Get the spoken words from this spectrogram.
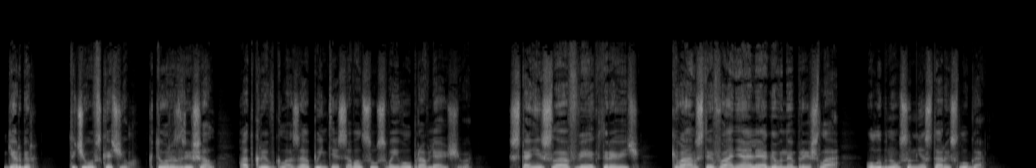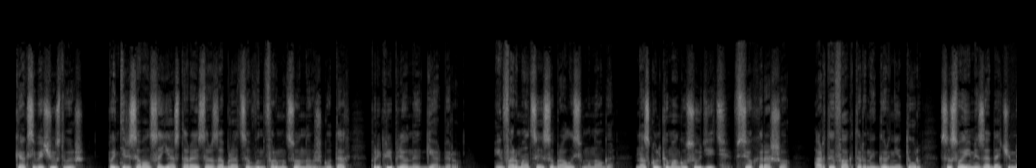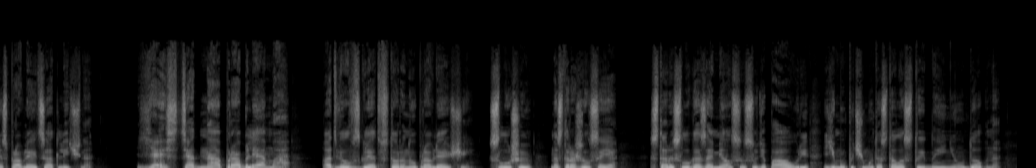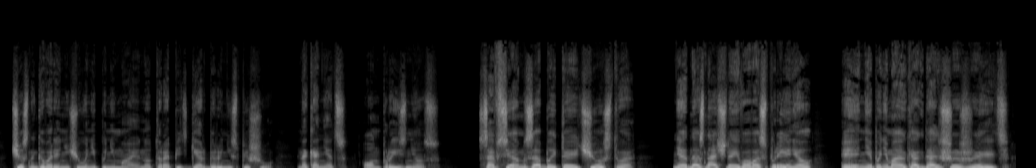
«Гербер, ты чего вскочил? Кто разрешал?» Открыв глаза, поинтересовался у своего управляющего. «Станислав Викторович», «К вам Стефания Олеговна пришла», — улыбнулся мне старый слуга. «Как себя чувствуешь?» — поинтересовался я, стараясь разобраться в информационных жгутах, прикрепленных к Герберу. Информации собралось много. Насколько могу судить, все хорошо. Артефакторный гарнитур со своими задачами справляется отлично. «Есть одна проблема», — отвел взгляд в сторону управляющей. «Слушаю», — насторожился я. Старый слуга замялся, судя по ауре, ему почему-то стало стыдно и неудобно. Честно говоря, ничего не понимаю, но торопить Гербера не спешу. Наконец, он произнес. «Совсем забытое чувство. Неоднозначно его воспринял, и не понимаю, как дальше жить».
